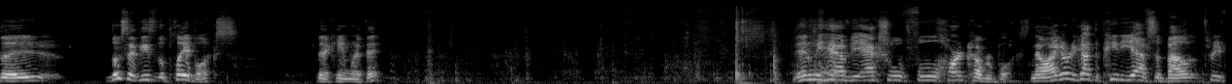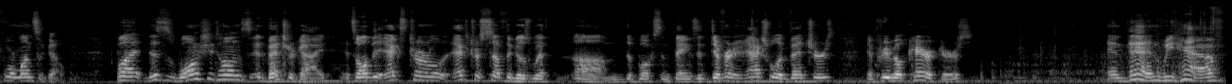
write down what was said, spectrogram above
the. Looks like these are the playbooks that came with it. Then we have the actual full hardcover books. Now, I already got the PDFs about three, four months ago. But this is Wan Shi Tong's adventure guide. It's all the external, extra stuff that goes with um, the books and things, and different actual adventures and pre-built characters. And then we have,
